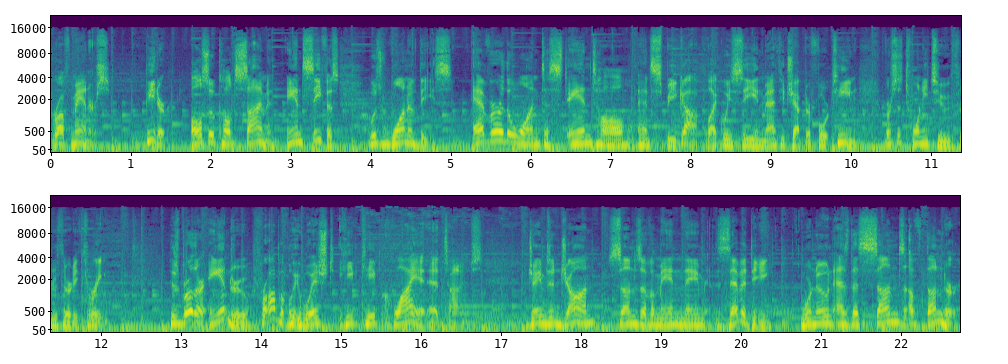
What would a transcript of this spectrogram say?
rough manners. Peter, also called Simon, and Cephas was one of these, ever the one to stand tall and speak up, like we see in Matthew chapter 14, verses 22 through 33. His brother Andrew probably wished he'd keep quiet at times. James and John, sons of a man named Zebedee, were known as the Sons of Thunder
